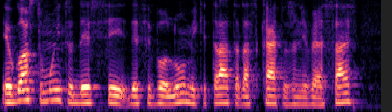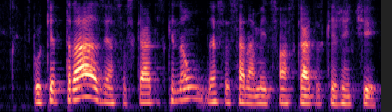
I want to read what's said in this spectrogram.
Eu gosto muito desse, desse volume que trata das cartas universais, porque trazem essas cartas que não necessariamente são as cartas que a gente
